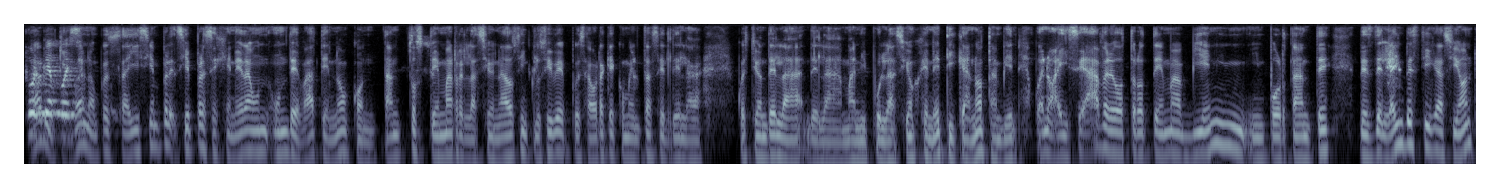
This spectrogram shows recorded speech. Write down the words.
Porque pues... Bueno, pues ahí siempre, siempre se genera un, un, debate, ¿no? Con tantos temas relacionados, inclusive pues ahora que comentas el de la cuestión de la, de la manipulación genética, ¿no? También, bueno, ahí se abre otro tema bien importante desde la investigación,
